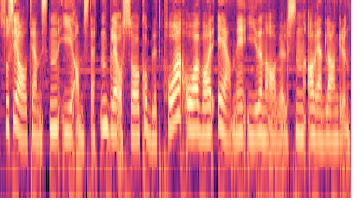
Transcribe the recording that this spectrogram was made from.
Sosialtjenesten i Amstetten ble også koblet på og var enig i denne avgjørelsen av en eller annen grunn.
